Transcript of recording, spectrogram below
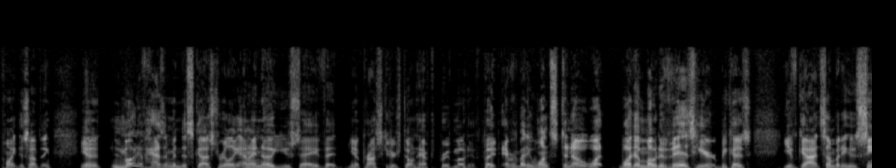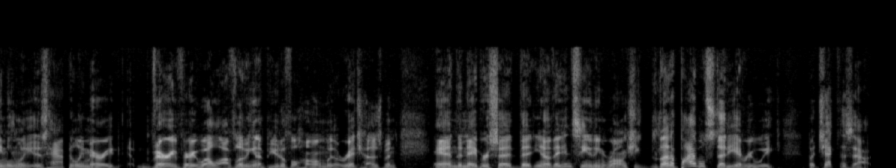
point to something. You know, motive hasn't been discussed really, and I know you say that, you know, prosecutors don't have to prove motive, but everybody wants to know what what a motive is here because You've got somebody who seemingly is happily married, very, very well off, living in a beautiful home with a rich husband. And the neighbor said that, you know, they didn't see anything wrong. She led a Bible study every week. But check this out.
